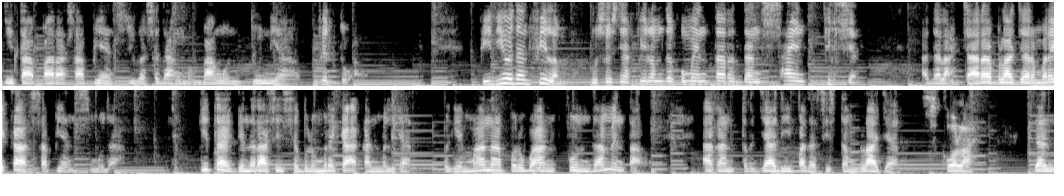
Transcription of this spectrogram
kita para sapiens juga sedang membangun dunia virtual. Video dan film, khususnya film dokumenter dan science fiction, adalah cara belajar mereka sapiens muda. Kita generasi sebelum mereka akan melihat bagaimana perubahan fundamental akan terjadi pada sistem belajar, sekolah, dan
